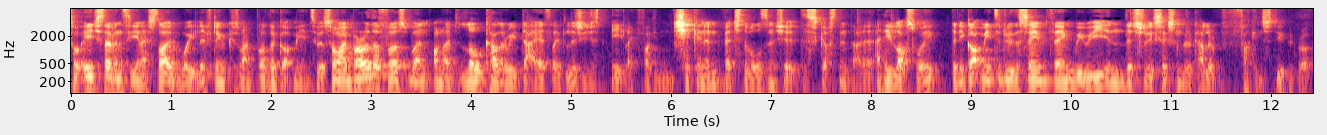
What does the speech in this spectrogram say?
So age 17, I started weightlifting because my brother got me into it. So my brother first went on a low calorie diet, like literally just ate like fucking chicken and vegetables and shit, disgusting diet. And he lost weight. Then he got me to do the same thing. We were eating literally 600 calories, fucking stupid, bro.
